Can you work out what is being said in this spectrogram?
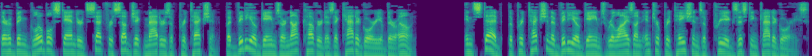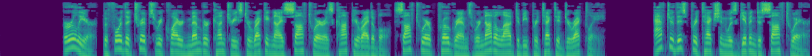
there have been global standards set for subject matters of protection, but video games are not covered as a category of their own. Instead, the protection of video games relies on interpretations of pre-existing categories. Earlier, before the TRIPS required member countries to recognize software as copyrightable, software programs were not allowed to be protected directly. After this protection was given to software,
